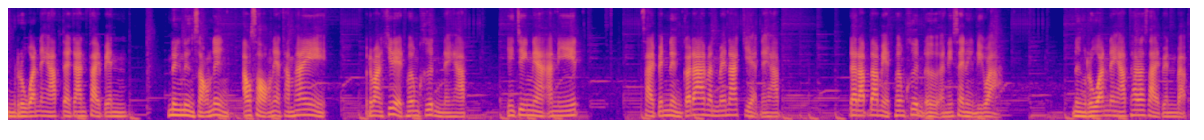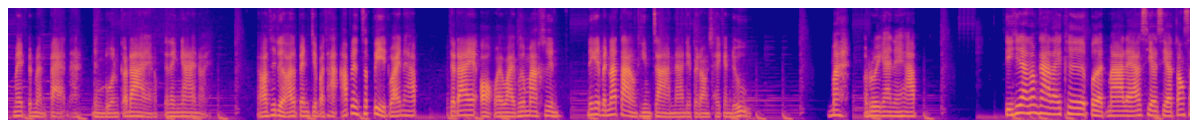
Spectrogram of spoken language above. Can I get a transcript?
1ร้วนนะครับ แต่จานใส่เป็น 1 1 2 1 เอา2เนี่ยทำให้ปริมาณคิเลตเพิ่มขึ้นนะครับ จริง ๆ เนี่ย อันนี้ใส่เป็น 1 ก็ได้มันไม่น่าเกลียดนะครับ ได้รับดาเมจเพิ่มขึ้นเอออันนี้ใส่ 1 ดีกว่า1ร้วนนะครับ ถ้าจะใส่เป็นแบบไม่เป็นแบนแปดนะ1ร้วนก็ได้ครับจะได้ง่ายหน่อย แล้วก็ที่เหลือก็จะเป็นจิปาถะอัพเป็นสปีดไว้นะครับ จะได้ออกไวๆเพิ่มมากขึ้น นี่ก็เป็นหน้าตาของทีมจานนะเดี๋ยวไปลองใช้กันดู มารุยกันนะครับสิ่งที่จานต้องการอะไรคือ เปิดมาแล้วเซียเซียต้องส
